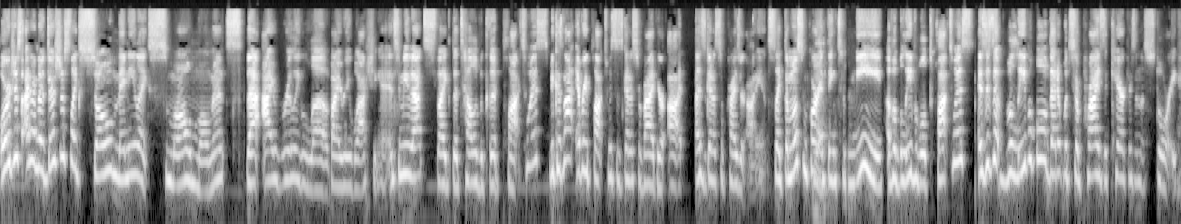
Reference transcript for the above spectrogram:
Or just I don't know, there's just like so many like small moments that I really love by rewatching it. And to me that's like the tell of a good plot twist because not every plot twist is going to survive your odd is going to surprise your audience. Like the most important Yeah. thing to me of a believable plot twist is is it believable that it would surprise the characters in the story?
